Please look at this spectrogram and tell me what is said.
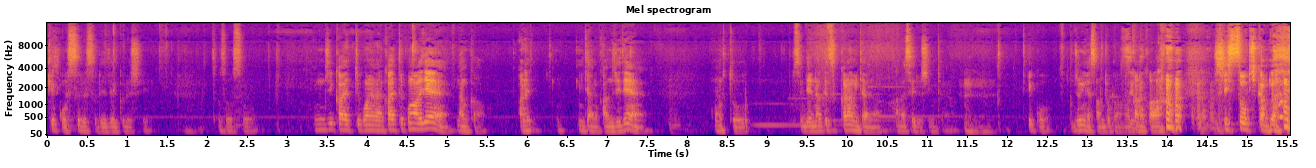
結構スルスル出てくるし。そうそうそう。返事返ってこない帰ってこないでなんかあれ？みたいな感じでこの人連絡つくからみたいな話せるしみたいな。うん。結構純也さんとかはなかなか 失踪期間が。本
